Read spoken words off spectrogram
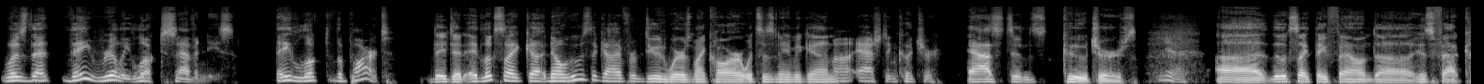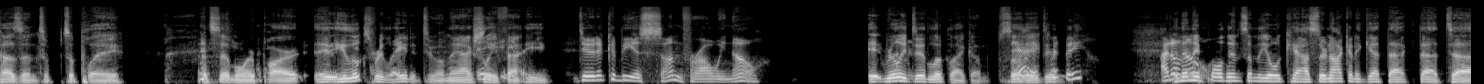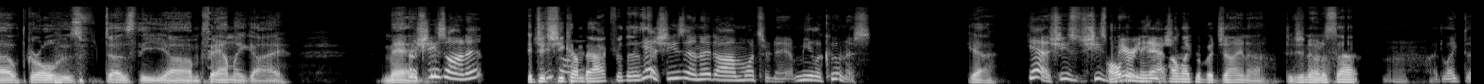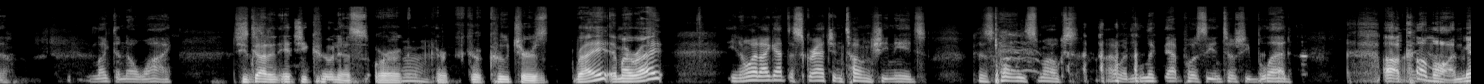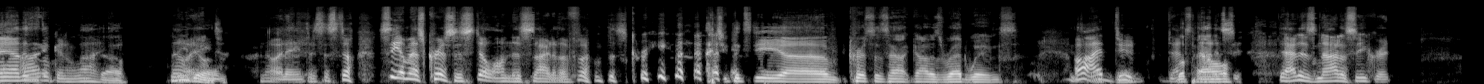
was that they really looked 70s. They looked the part. They did. It looks like uh, no. Who's the guy from Dude? Where's my car? What's his name again? Uh, Ashton Kutcher. Aston's Coochers. Yeah. Uh, it looks like they found uh, his fat cousin to to play a similar part. He, he looks related to him. They actually found he. Dude, it could be his son for all we know. It really mean- did look like him. So yeah, they it could did. be. I don't know. And then know. they pulled in some of the old cast. They're not going to get that that uh, girl who's does the um, Family Guy. Man, Oh, she's on it. did she's she come it. back for this? Yeah, she's in it. Um, what's her name? Mila Kunis. yeah. Yeah, she's she's All their married. to names sound like a vagina. Did you notice that? I'd like to I'd like to know why. She's got an itchy kunis or or, or coochers, right? Am I right? You know what? I got the scratching tongue she needs. Because holy smokes, I would lick that pussy until she bled. Oh, come on, man. This I ain't gonna lie. show. No, it you ain't. No, it ain't. This is still CMS. Chris is still on this side of the phone, the screen. As you can see, uh, Chris has got his Red Wings. Oh, I dude, that's not a, that is not a secret.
